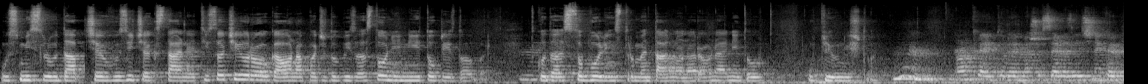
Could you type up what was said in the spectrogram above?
V smislu, da če voziček stane 1000 evrov, ga ona pač dobi za ston in je to res dobro. Tako da so bolj instrumentalno naravnani do vplivništva. Okay, torej imaš vse različne, ker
